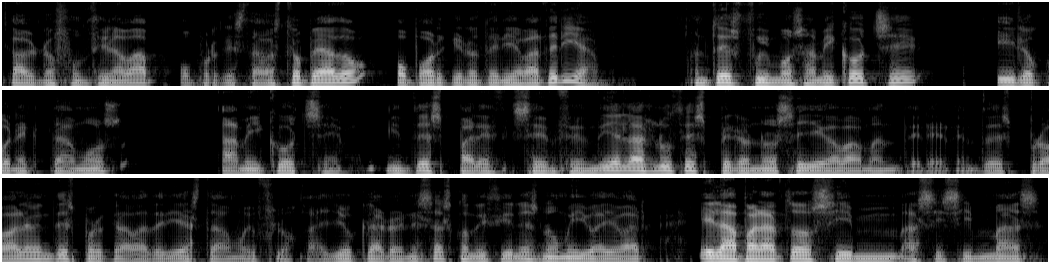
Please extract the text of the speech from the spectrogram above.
Claro, no funcionaba o porque estaba estropeado o porque no tenía batería. Entonces fuimos a mi coche y lo conectamos a mi coche. Y entonces se encendían las luces, pero no se llegaba a mantener. Entonces probablemente es porque la batería estaba muy floja. Yo, claro, en esas condiciones no me iba a llevar el aparato sin, así sin más.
